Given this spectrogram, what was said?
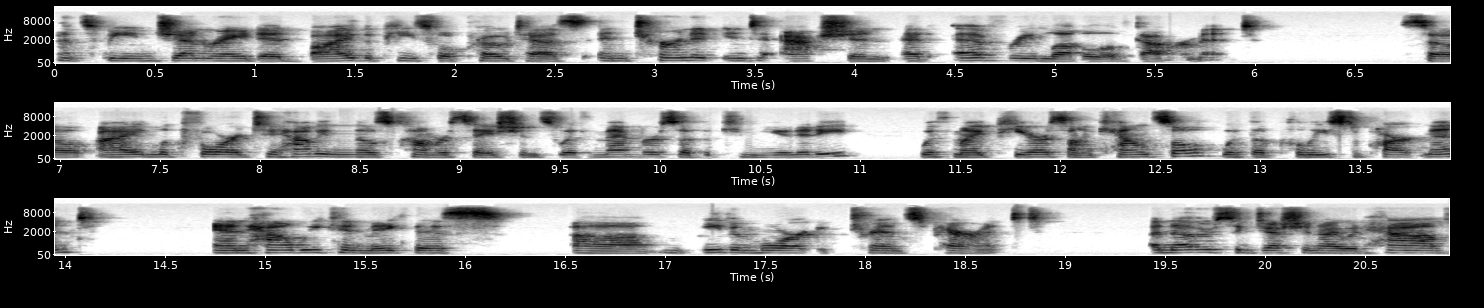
that's being generated by the peaceful protests and turn it into action at every level of government. So I look forward to having those conversations with members of the community, with my peers on council, with the police department, and how we can make this uh, even more transparent. Another suggestion I would have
